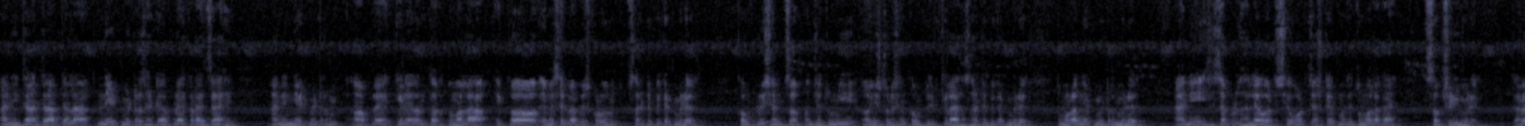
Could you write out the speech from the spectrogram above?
आणि त्यानंतर आपल्याला नेट मीटरसाठी अप्लाय करायचं आहे. आणि नेट मीटर अप्लाय केल्यानंतर तुम्हाला एक एम एस बी ऑफिसकडून सर्टिफिकेट मिळेल. कम्प्लिशनचं म्हणजे तुम्ही इन्स्टॉलेशन कंप्लीट केलं आहे असं सर्टिफिकेट मिळेल. तुम्हाला नेट मीटर मिळेल. आणि हे सगळं झाल्यावर शेवटच्या स्टेपमध्ये तुम्हाला काय? सबसिडी मिळेल. तर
